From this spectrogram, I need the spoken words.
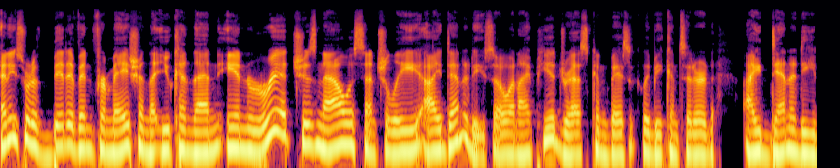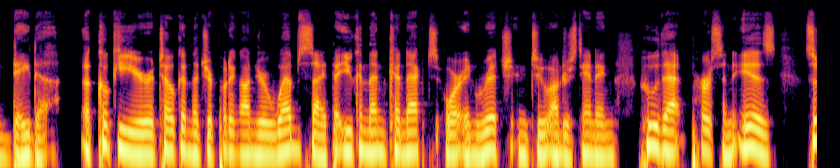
any sort of bit of information that you can then enrich is now essentially identity. So an IP address can basically be considered identity data, a cookie or a token that you're putting on your website that you can then connect or enrich into understanding who that person is. So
